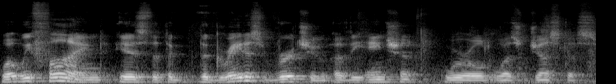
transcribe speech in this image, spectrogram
what we find is that the, the greatest virtue of the ancient world was justice,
